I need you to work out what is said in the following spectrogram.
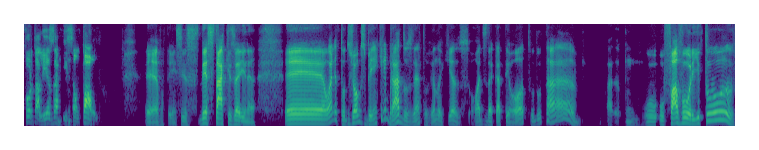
Fortaleza e São Paulo. É, tem esses destaques aí, né? É, olha, todos jogos bem equilibrados, né? Tô vendo aqui as odds da KTO, tudo tá. O, o favorito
